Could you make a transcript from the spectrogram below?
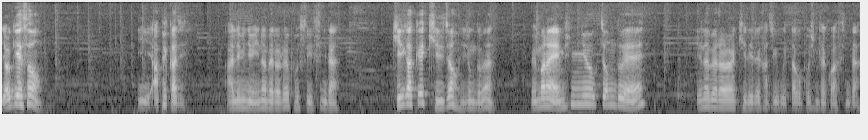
여기에서 이 앞에까지 알루미늄 이너 배럴을 볼 수 있습니다. 길이가 꽤 길죠? 이 정도면 웬만한 M16 정도의 이너 배럴 길이를 가지고 있다고 보시면 될 것 같습니다.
